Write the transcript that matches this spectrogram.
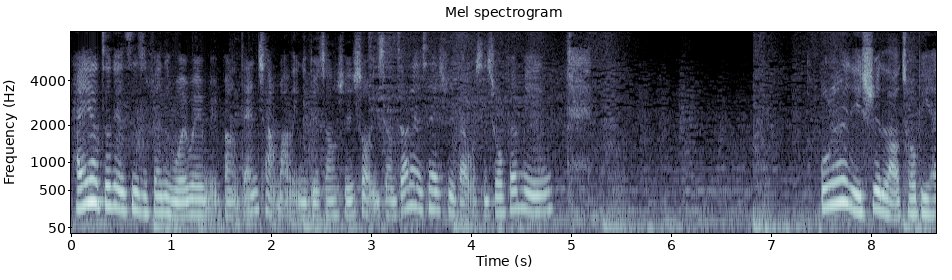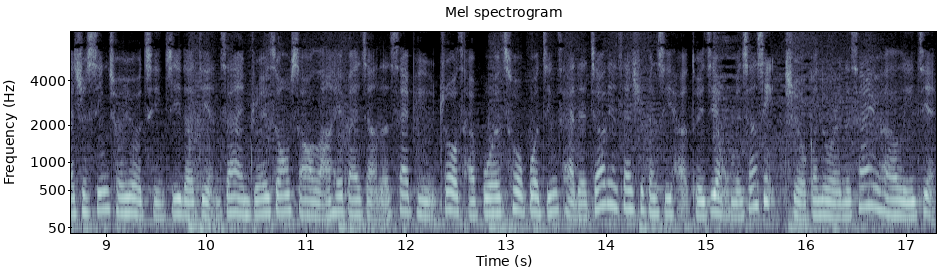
还有九点四十分的维维美邦单场，马林鱼对上水手。以上焦点赛事，带我吸收分明。无论你是老球皮还是新球友，请记得点赞、追踪小狼黑白奖的赛评宇宙，才不会错过精彩的焦点赛事分析和推荐。我们相信，只有更多人的参与和理解，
